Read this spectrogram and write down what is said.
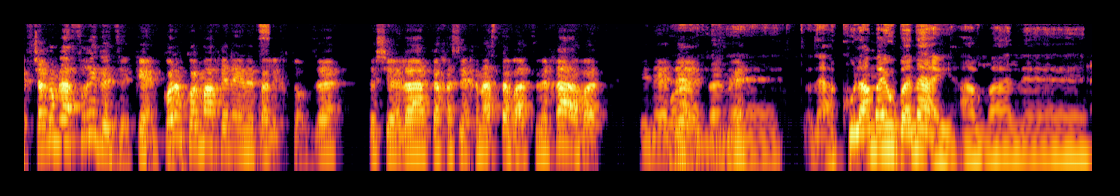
אפשר גם להפריד את זה, כן, קודם כל מה הכי נהנית לכתוב, זה זו שאלה ככה שהכנסת בעצמך, אבל היא נהדרת, האמת. אתה יודע, כולם היו בניי, אבל uh,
